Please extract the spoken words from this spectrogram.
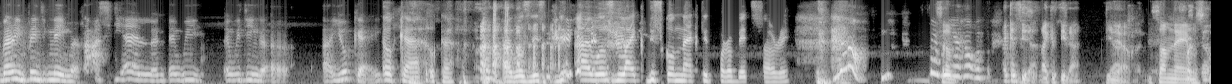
very imprinting name Raziel, and, and we and we think, uh, are you okay? okay, okay. I was this, I was like disconnected for a bit. Sorry. No. Some- Meow. I can see that. I can see that. Yeah. Some names, uh,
